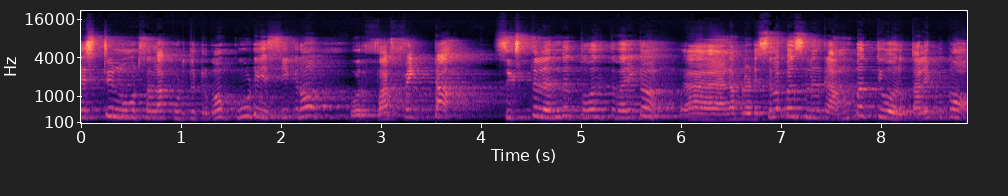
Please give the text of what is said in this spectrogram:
டெஸ்ட்டு நோட்ஸ் எல்லாம் கொடுத்துட்ருக்கோம் கூடிய சீக்கிரம் ஒரு பர்ஃபெக்டாக சிக்ஸ்த்துலேருந்து டுவெல்த் வரைக்கும் நம்மளுடைய சிலபஸில் இருக்கிற ஐம்பத்தி ஒரு தலைப்புக்கும்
